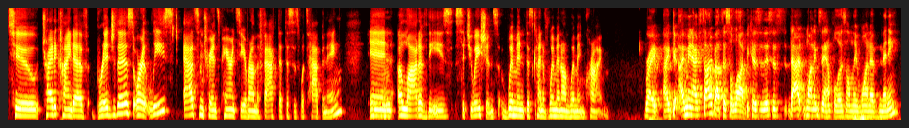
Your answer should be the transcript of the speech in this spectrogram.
to try to kind of bridge this or at least add some transparency around the fact that this is what's happening in mm-hmm. a lot of these situations women this kind of women on women crime right I, do, I mean i've thought about this a lot because this is that one example is only one of many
